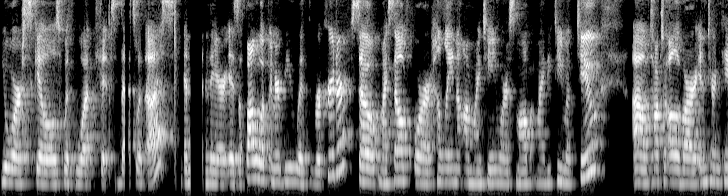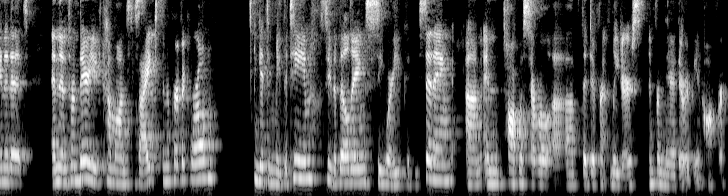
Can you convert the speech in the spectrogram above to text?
your skills with what fits best with us. And there is a follow up interview with recruiter. So myself or Helena on my team, we're a small but mighty team of two. Um, talk to all of our intern candidates. And then from there, you'd come on site in a perfect world and get to meet the team, see the buildings, see where you could be sitting, um, and talk with several of the different leaders. And from there, there would be an offer.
